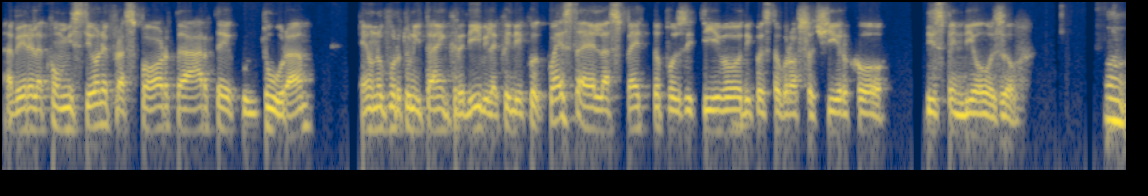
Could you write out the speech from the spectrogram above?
avere la commissione fra sport, arte e cultura è un'opportunità incredibile. Quindi qu- questo è l'aspetto positivo di questo grosso circo dispendioso. Mm.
